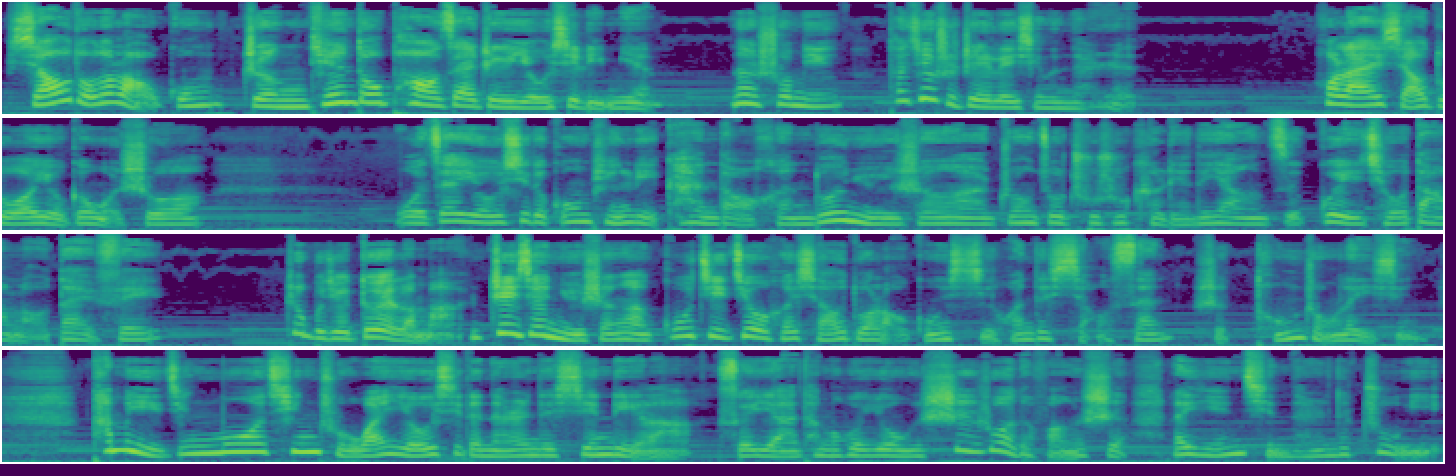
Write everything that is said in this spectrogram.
小朵的老公整天都泡在这个游戏里面，那说明他就是这类型的男人。后来，小朵有跟我说，我在游戏的公屏里看到很多女生啊，装作楚楚可怜的样子，跪求大佬带飞，这不就对了吗？这些女生啊，估计就和小朵老公喜欢的小三是同种类型，她们已经摸清楚玩游戏的男人的心理了，所以啊，他们会用示弱的方式来引起男人的注意，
